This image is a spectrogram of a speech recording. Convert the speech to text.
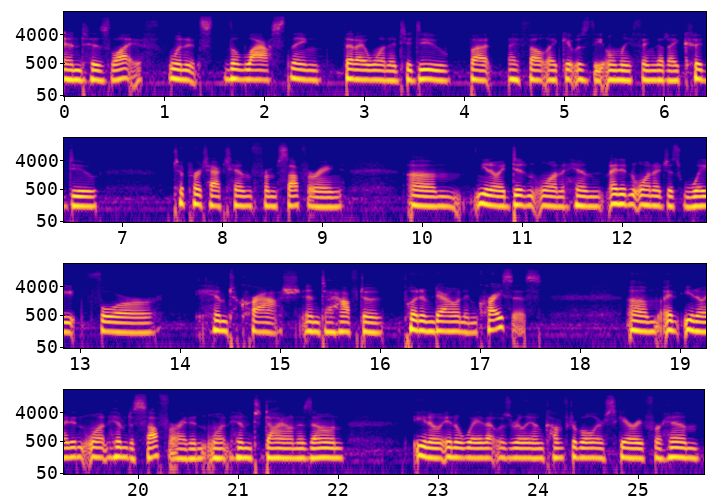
end his life when it's the last thing that I wanted to do but I felt like it was the only thing that I could do to protect him from suffering um, you know, I didn't want him, I didn't want to just wait for him to crash and to have to put him down in crisis. Um, I, you know, I didn't want him to suffer. I didn't want him to die on his own, you know, in a way that was really uncomfortable or scary for him.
